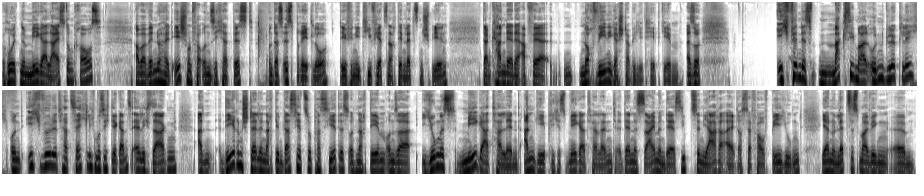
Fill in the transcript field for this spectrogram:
holt eine mega Leistung raus, aber wenn du halt eh schon verunsichert bist und das ist Bredlo definitiv jetzt nach den letzten Spielen, dann kann der der Abwehr noch weniger Stabilität geben. Also ich finde es maximal unglücklich und ich würde tatsächlich, muss ich dir ganz ehrlich sagen, an deren Stelle, nachdem das jetzt so passiert ist und nachdem unser junges Megatalent, angebliches Megatalent, Dennis Simon, der ist 17 Jahre alt aus der VfB-Jugend, ja nun letztes Mal wegen ähm,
